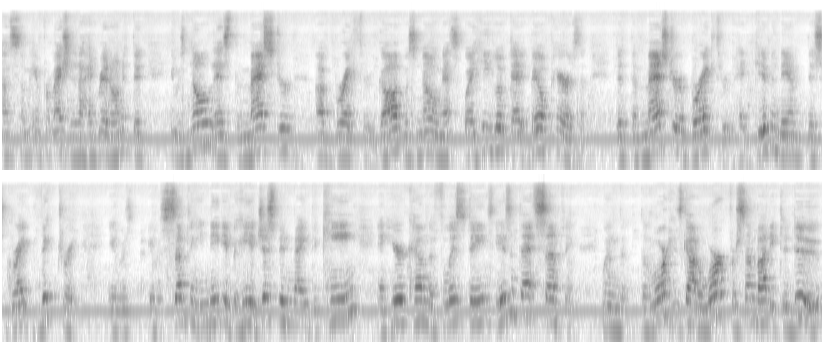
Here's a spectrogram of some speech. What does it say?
uh, some information that I had read on it, that it was known as the master of breakthrough. God was known, that's the way he looked at it, Baal Perazim, that the master of breakthrough had given them this great victory. It was it was something he needed, but he had just been made the king, and here come the Philistines. Isn't that something? When the, Lord has got a work for somebody to do,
